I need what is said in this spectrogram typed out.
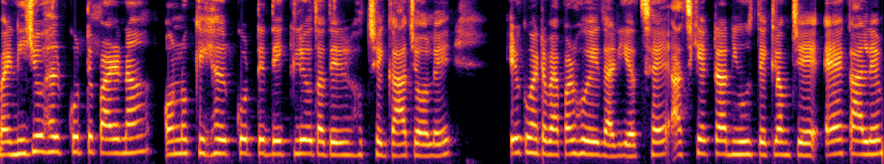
বা নিজেও হেল্প করতে পারে না, অন্যকে হেল্প করতে দেখলেও তাদের হচ্ছে গা জ্বলে। এরকম একটা ব্যাপার হয়ে দাঁড়িয়েছে। আজকে একটা নিউজ দেখলাম যে এক আলেম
